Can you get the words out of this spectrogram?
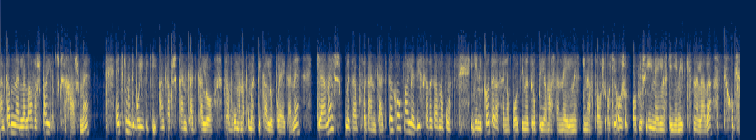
Αν κάνουν ένα λάθος, πάλι θα τους ξεχάσουμε. Έτσι και με την πολιτική. Αν κάποιος κάνει κάτι καλό, θα βγούμε να πούμε τι καλό που έκανε και αμέσως μετά που θα κάνει κάτι κακό, πάλι αντίστοιχα θα κάνουμε να πούμε. Γενικότερα θέλω να πω ότι η νοοτροπία μας σαν Έλληνες είναι αυτός. Όχι όποιος είναι Έλληνας και γεννήθηκε στην Ελλάδα, όποιος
